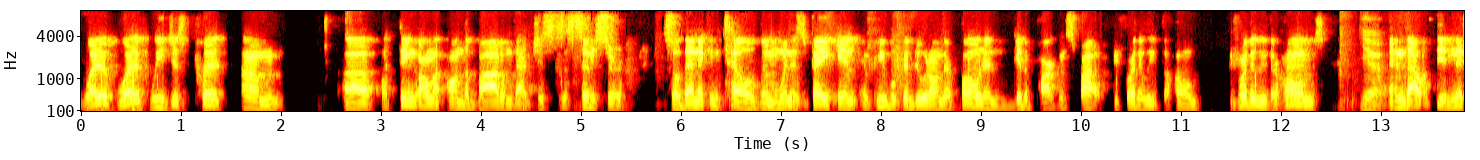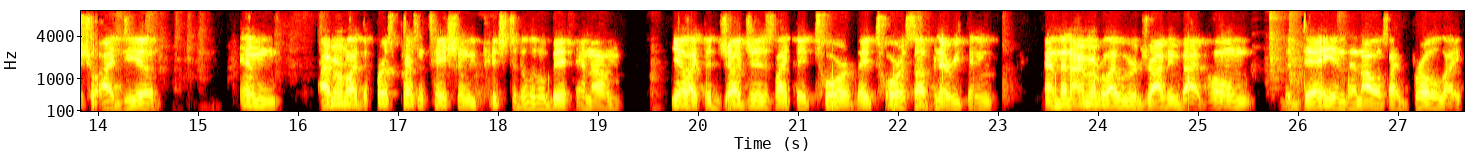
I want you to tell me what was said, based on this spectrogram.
what if what if we just put um uh, a thing on on the bottom that just is a sensor so then it can tell them when it's vacant and people can do it on their phone and get a parking spot before they leave the home before they leave their homes. Yeah. And that was the initial idea. And i remember like the first presentation we pitched it a little bit and um yeah like the judges like they tore they tore us up and everything. And then i remember like we were driving back home the day and then i was like bro like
